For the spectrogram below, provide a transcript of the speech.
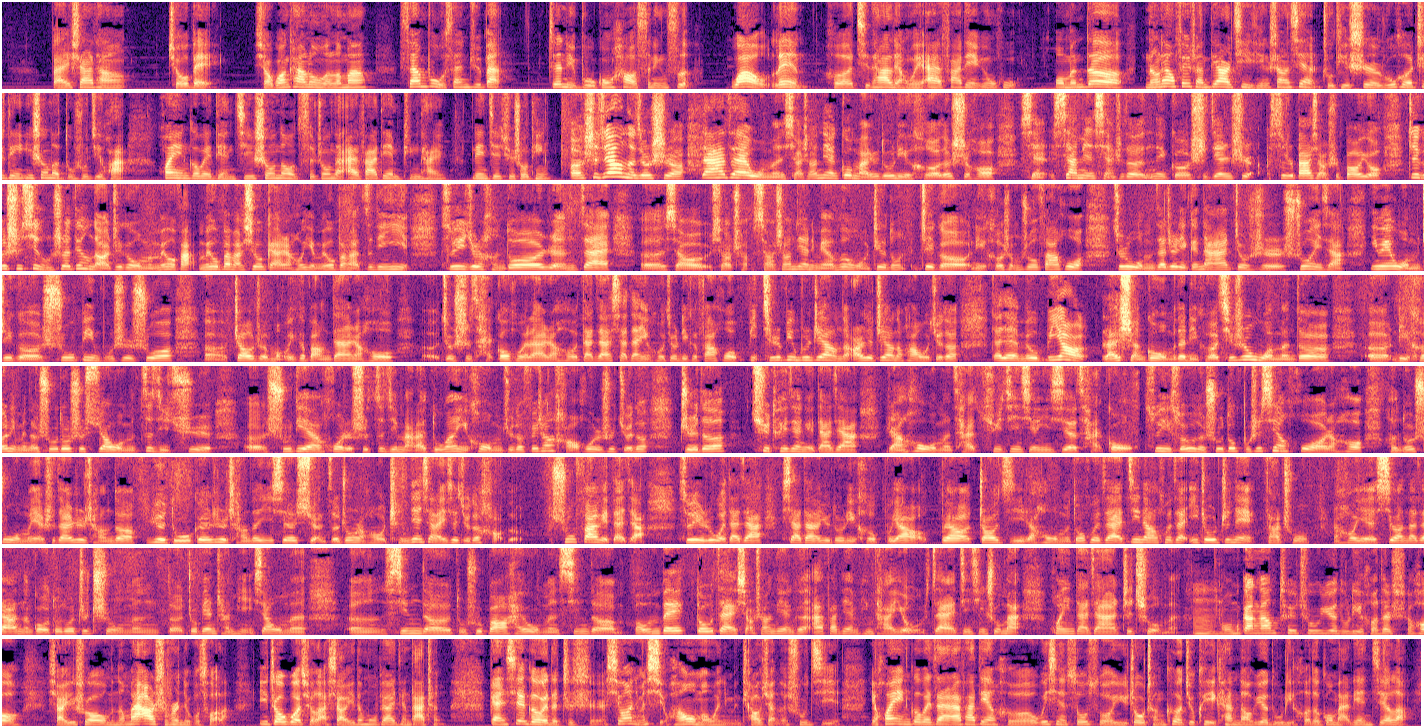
白砂糖，求北，小关看论文了吗？三步三句半，真理部工号四零四，Wow Lin 和其他两位爱发电用户。我们的能量飞船第二期已经上线，主题是如何制定一生的读书计划。欢迎各位点击 show notes 中的爱发电平台链接去收听。呃，是这样的，就是大家在我们小商店购买阅读礼盒的时候，显下面显示的那个时间是四十八小时包邮，这个是系统设定的，这个我们没有发没有办法修改，然后也没有办法自定义，所以就是很多人在呃小小城小商店里面问我这个东这个礼盒什么时候发货，就是我们在这里跟大家就是说一下，因为我们这个书并不是说呃照着某一个。榜单，然后呃就是采购回来，然后大家下单以后就立刻发货，并其实并不是这样的，而且这样的话，我觉得大家也没有必要来选购我们的礼盒。其实我们的呃礼盒里面的书都是需要我们自己去呃书店或者是自己买来读完以后，我们觉得非常好，或者是觉得值得。去推荐给大家，然后我们才去进行一些采购，所以所有的书都不是现货，然后很多书我们也是在日常的阅读跟日常的一些选择中，然后沉淀下来一些觉得好的。书发给大家，所以如果大家下单了阅读礼盒，不要不要着急，然后我们都会在尽量会在一周之内发出，然后也希望大家能够多多支持我们的周边产品，像我们嗯新的读书包，还有我们新的保温杯，都在小商店跟爱发电平台有在进行售卖，欢迎大家支持我们。嗯，我们刚刚推出阅读礼盒的时候，小姨说我们能卖二十份就不错了，一周过去了，小姨的目标已经达成，感谢各位的支持，希望你们喜欢我。我们为你们挑选的书籍，也欢迎各位在爱发电和微信搜索“宇宙乘客”，就可以看到阅读礼盒的购买链接了。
